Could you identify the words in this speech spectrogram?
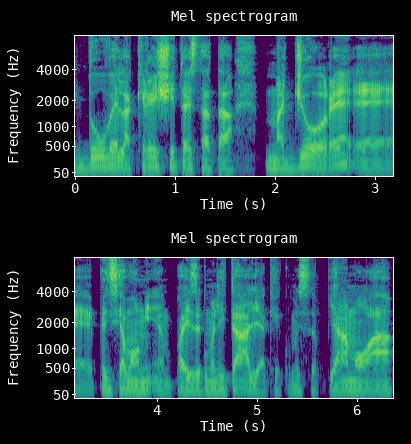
dove la crescita è stata maggiore. Eh, pensiamo a un, a un, paese come l'Italia che, come sappiamo, ha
